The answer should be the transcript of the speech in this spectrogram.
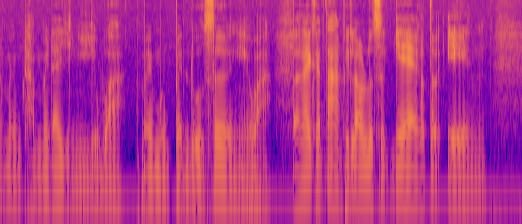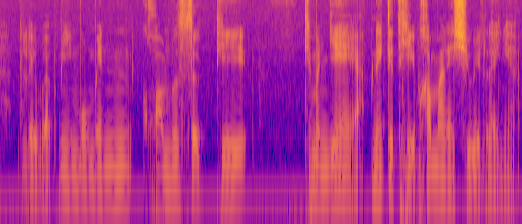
ทำไมมึงทำไม่ได้อย่างนี้วะทำไมมึงเป็นลูเซอร์อย่างนี้วะอะไรก็ตามที่เรารู้สึกแย่กับตัวเอง หรือแบบมีโมเมนต์ความรู้สึกที่ที่มันแย่อะ negative เข้ามาในชีวิตอะไรเงี้ย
